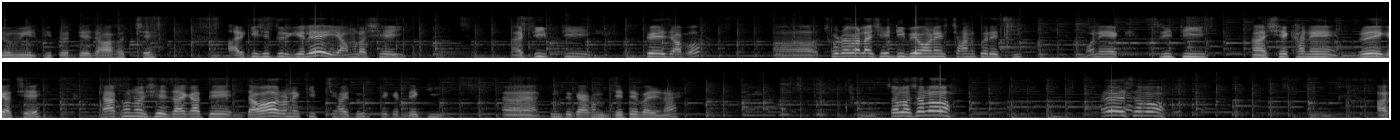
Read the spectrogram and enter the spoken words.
জমির ভিতর দিয়ে যাওয়া হচ্ছে। আর কিছু দূর গেলেই আমরা সেই ডিপটি পেয়ে যাব। ছোটবেলায় সেই ডিপে অনেক চান করেছি, অনেক স্মৃতি সেখানে রয়ে গেছে। এখনও সে জায়গাতে যাওয়ার অনেক ইচ্ছে হয়, দূর থেকে দেখি কিন্তু এখন যেতে পারি না। চলো চলো। এই, চলো। আর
